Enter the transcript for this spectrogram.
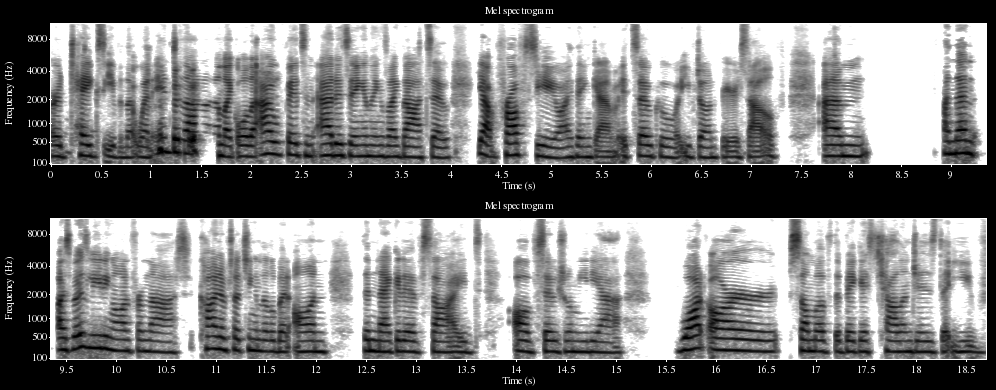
or takes even that went into that and like all the outfits and editing and things like that. So yeah props to you. I think um it's so cool what you've done for yourself. Um and then i suppose leading on from that kind of touching a little bit on the negative side of social media what are some of the biggest challenges that you've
